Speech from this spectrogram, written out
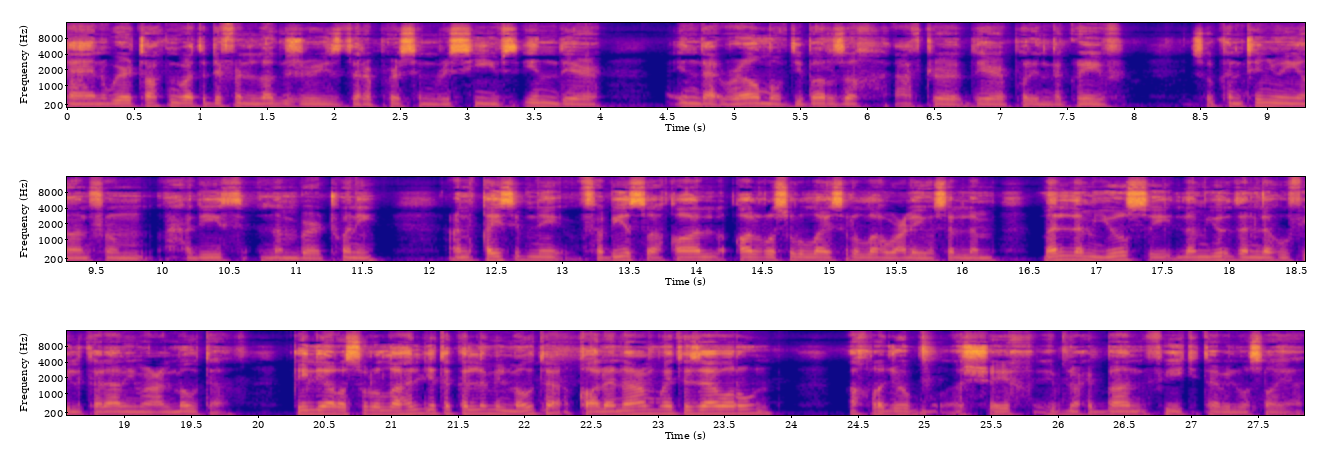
And we're talking about the different luxuries that a person receives in their in that realm of the barzakh after they're put in the grave. So continuing on from hadith number 20 عن قيس بن فبيصة قال قال رسول الله صلى الله عليه وسلم من لم يوصي لم يؤذن له في الكلام مع الموتى قيل يا رسول الله هل يتكلم الموتى؟ قال نعم ويتزاورون. أخرجه الشيخ ابن حبان في كتاب الوصايا.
